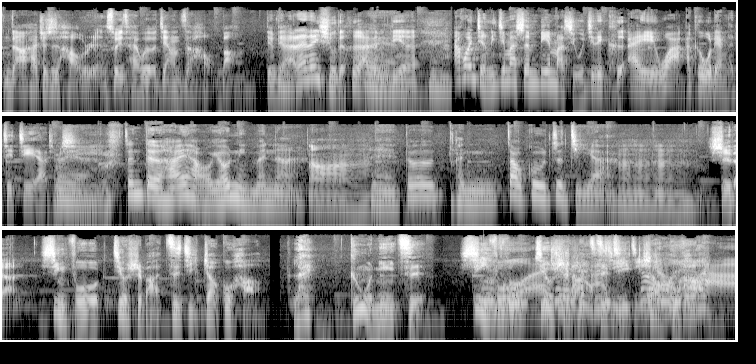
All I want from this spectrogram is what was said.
你知道他就是好人，所以才会有这样子的好报，对不对啊？那那想的好啊，对不对？阿欢讲你今嘛身边嘛是有这个可爱哇，阿哥我两个姐姐啊，是不是？真的还好有你们呐，啊，哎，都很照顾自己啊。嗯嗯嗯，是的，幸福就是把自己照顾好。来，跟我念一次。幸福就是把自己照顾好。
